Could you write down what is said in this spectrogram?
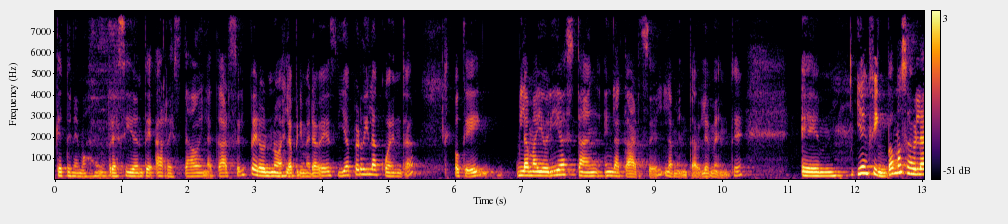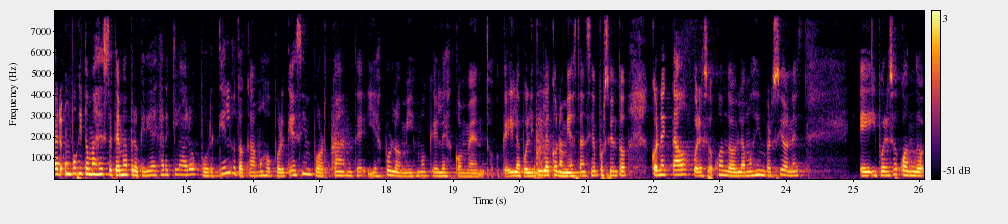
que tenemos un presidente arrestado en la cárcel, pero no es la primera vez, ya perdí la cuenta, ¿ok? La mayoría están en la cárcel, lamentablemente. Em, y en fin, vamos a hablar un poquito más de este tema, pero quería dejar claro por qué lo tocamos o por qué es importante y es por lo mismo que les comento. ¿okay? La política y la economía están 100% conectados, por eso cuando hablamos de inversiones eh, y por eso cuando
